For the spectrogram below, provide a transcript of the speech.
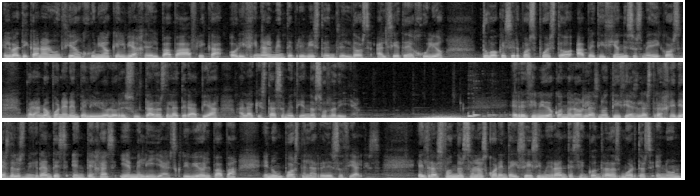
El Vaticano anunció en junio que el viaje del Papa a África, originalmente previsto entre el 2 al 7 de julio, tuvo que ser pospuesto a petición de sus médicos para no poner en peligro los resultados de la terapia a la que está sometiendo su rodilla. He recibido con dolor las noticias de las tragedias de los migrantes en Texas y en Melilla, escribió el Papa en un post en las redes sociales. El trasfondo son los 46 inmigrantes encontrados muertos en un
